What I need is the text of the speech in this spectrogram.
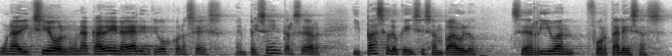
Una adicción, una cadena de alguien que vos conocés, empecé a interceder y pasa lo que dice San Pablo, se derriban fortalezas.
